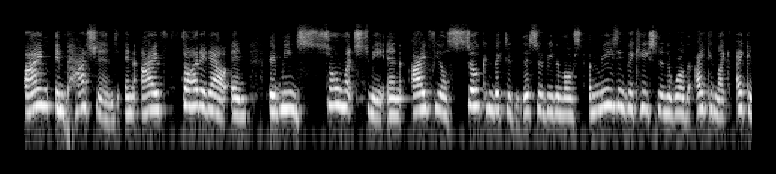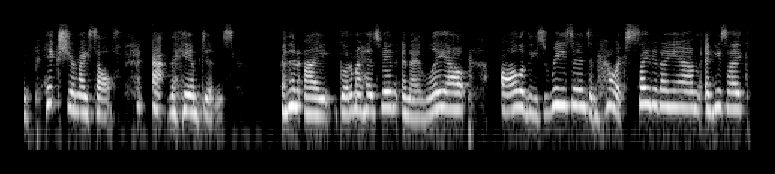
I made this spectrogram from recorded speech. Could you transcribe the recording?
i'm impassioned and i've thought it out and it means so much to me. And i feel so convicted that this would be the most amazing vacation in the world that i can like i can picture myself at the hamptons. And then I go to my husband and I lay out all of these reasons and how excited I am. And he's like,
